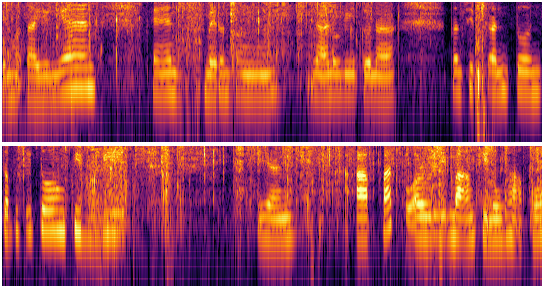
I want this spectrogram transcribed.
Kumuha tayo niyan. And meron pang ano dito na pansit canton. Tapos itong tidbits. Ayan, apat o lima ang kinuha ko.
